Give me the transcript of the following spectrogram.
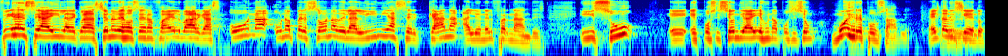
Fíjense ahí las declaraciones de José Rafael Vargas, una, una persona de la línea cercana a Leonel Fernández. Y su eh, exposición de ahí es una posición muy responsable. Él está diciendo,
